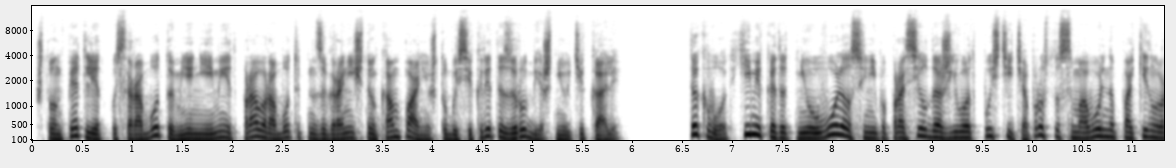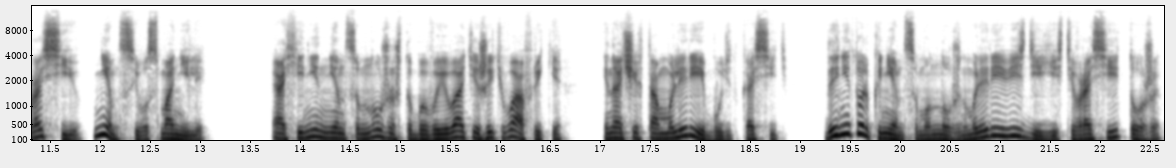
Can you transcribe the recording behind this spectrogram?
что он пять лет после работы у меня не имеет права работать на заграничную компанию, чтобы секреты за рубеж не утекали. Так вот, химик этот не уволился, не попросил даже его отпустить, а просто самовольно покинул Россию. Немцы его сманили. А хинин немцам нужен, чтобы воевать и жить в Африке, иначе их там малярия будет косить. Да и не только немцам он нужен, малярия везде есть, и в России тоже.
